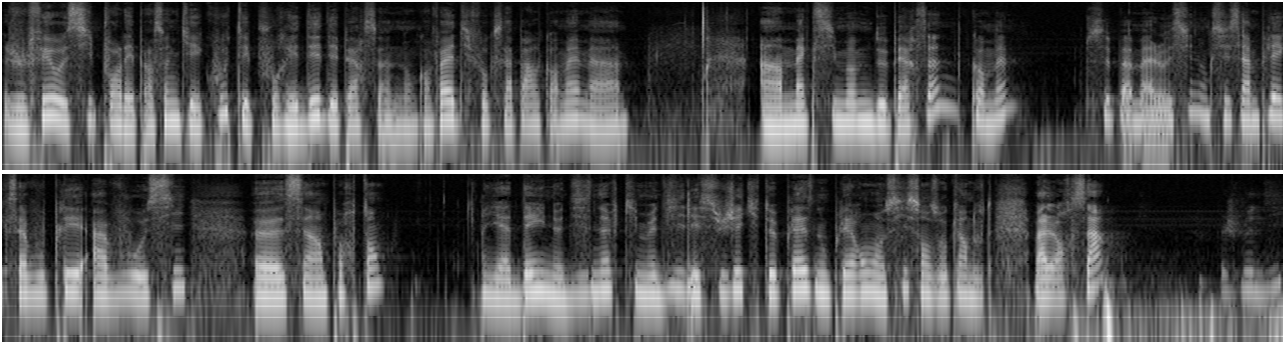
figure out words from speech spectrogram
Je le fais aussi pour les personnes qui écoutent et pour aider des personnes. Donc en fait, il faut que ça parle quand même à, un maximum de personnes quand même. C'est pas mal aussi. Donc si ça me plaît et que ça vous plaît à vous aussi, euh, c'est important. Il y a Dane19 qui me dit les sujets qui te plaisent nous plairont aussi sans aucun doute. Bah alors ça, je me dis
